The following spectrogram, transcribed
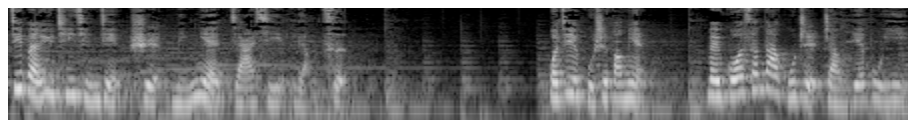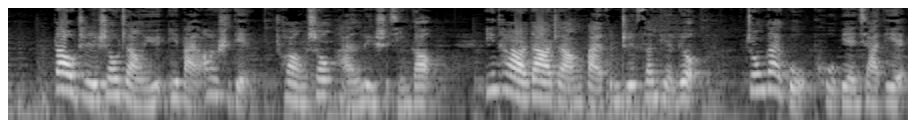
基本预期情景是明年加息两次。国际股市方面，美国三大股指涨跌不一，道指收涨于一百二十点，创收盘历史新高；英特尔大涨百分之三点六，中概股普遍下跌，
